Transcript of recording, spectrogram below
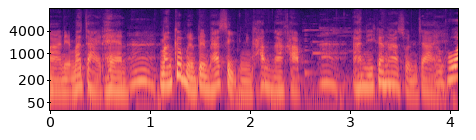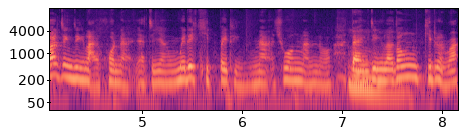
มาเนี่ยมาจ่ายแทนอ่ามันก็เหมือนเป็นแพสซีฟอินคัมนะครับอ่าอันนี้ก็น่าสนใจ เพราะว่าจริงๆ หลายคนอะอาจจะยังไม่ได้คิดไปถึงณช่วงนั้นเนาะแต่จริงๆเราต้องคิดก่อนว่า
